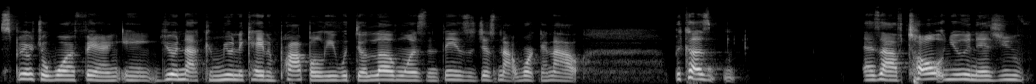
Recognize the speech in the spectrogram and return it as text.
spiritual warfare and, and you're not communicating properly with your loved ones and things are just not working out. Because as I've told you and as you've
